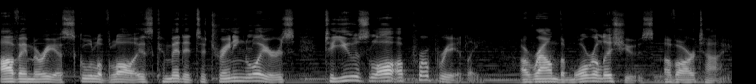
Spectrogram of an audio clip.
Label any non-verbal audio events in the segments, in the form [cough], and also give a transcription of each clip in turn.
Ave Maria School of Law is committed to training lawyers to use law appropriately around the moral issues of our time.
